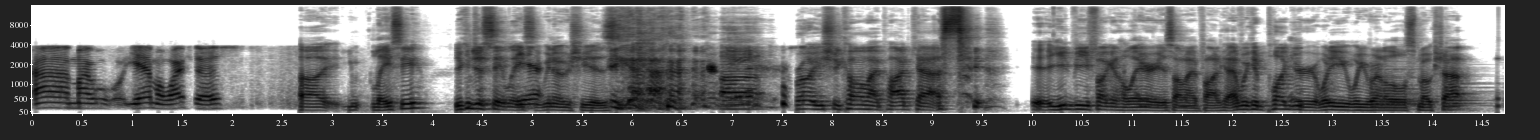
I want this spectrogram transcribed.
Uh, my yeah, my wife does. Uh, you- Lacey. You can just say Lacey. Yeah. We know who she is. uh, bro, you should come on my podcast. You'd be fucking hilarious on my podcast. We could plug your. What do you? What do you run a little smoke shop?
